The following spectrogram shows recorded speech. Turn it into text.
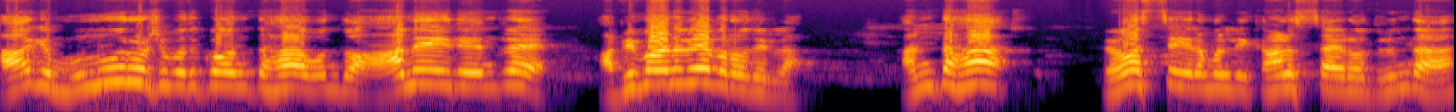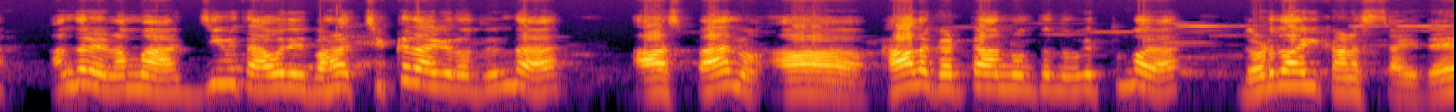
ಹಾಗೆ ಮುನ್ನೂರು ವರ್ಷ ಬದುಕುವಂತಹ ಒಂದು ಆನೆ ಇದೆ ಅಂದ್ರೆ ಅಭಿಮಾನವೇ ಬರೋದಿಲ್ಲ. ಅಂತಹ ವ್ಯವಸ್ಥೆ ನಮ್ಮಲ್ಲಿ ಕಾಣಿಸ್ತಾ ಇರೋದ್ರಿಂದ, ಅಂದ್ರೆ ನಮ್ಮ ಜೀವಿತ ಅವಧಿ ಬಹಳ ಚಿಕ್ಕದಾಗಿರೋದ್ರಿಂದ ಆ ಸ್ಪ್ಯಾನ್ ಆ ಕಾಲಘಟ್ಟ ಅನ್ನುವಂಥದ್ದು ನಮಗೆ ತುಂಬಾ ದೊಡ್ಡದಾಗಿ ಕಾಣಿಸ್ತಾ ಇದೆ.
